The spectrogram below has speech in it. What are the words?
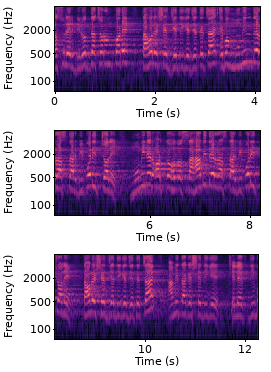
রাসূলের বিরুদ্ধাচরণ করে, তাহলে সে যেদিকে যেতে চায় এবং মুমিনদের রাস্তার বিপরীত চলে মুমিনের অর্থ হলো সাহাবিদের রাস্তার বিপরীত চলে। তাহলে সে যেদিকে যেতে চায়, আমি তাকে সেদিকে ঠেলে দিব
